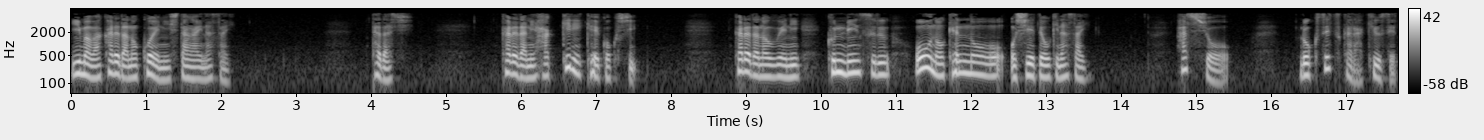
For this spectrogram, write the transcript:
今は彼らの声に従いなさい。ただし、彼らにはっきり警告し、彼らの上に君臨する王の権能を教えておきなさい。八章、六節から九節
